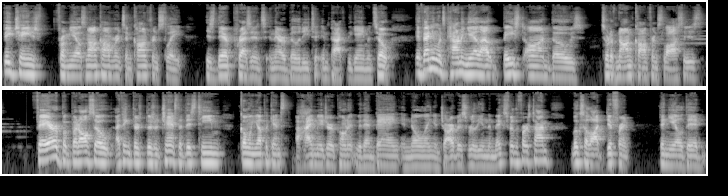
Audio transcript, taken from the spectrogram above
big change from Yale's non-conference and conference slate is their presence and their ability to impact the game. And so if anyone's counting Yale out based on those sort of non-conference losses fair, but but also I think there's there's a chance that this team going up against a high major opponent with Mbeng and Knowling and Jarvis really in the mix for the first time looks a lot different than Yale did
